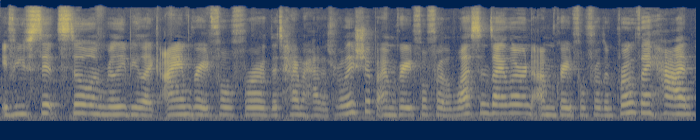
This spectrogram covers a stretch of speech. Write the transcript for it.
If you sit still and really be like, I am grateful for the time I had this relationship, I'm grateful for the lessons I learned, I'm grateful for the growth I had,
